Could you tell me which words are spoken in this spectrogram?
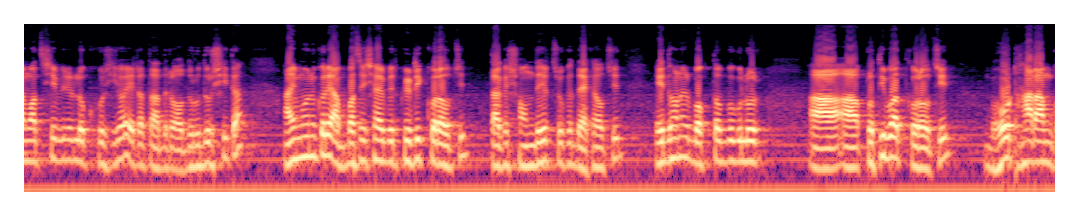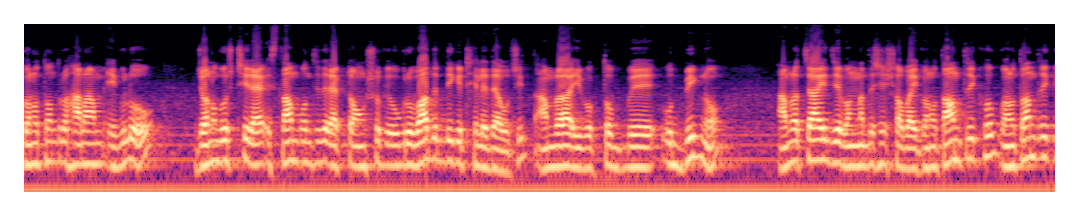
জামাত শিবিরের লোক খুশি হয়, এটা তাদের অদূরদর্শিতা। আমি মনে করি আব্বাসী সাহেবের ক্রিটিক করা উচিত, তাকে সন্দেহের চোখে দেখা উচিত এই ধরনের বক্তব্যগুলোর প্রতিবাদ করা উচিত। ভোট হারাম, গণতন্ত্র হারাম, এগুলো জনগোষ্ঠীর ইসলামপন্থীদের একটা অংশকে উগ্রবাদের দিকে ঠেলে দেওয়া উচিত। আমরা এই বক্তব্যে উদ্বিগ্ন। আমরা চাই যে বাংলাদেশে সবাই গণতান্ত্রিক হোক, গণতান্ত্রিক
